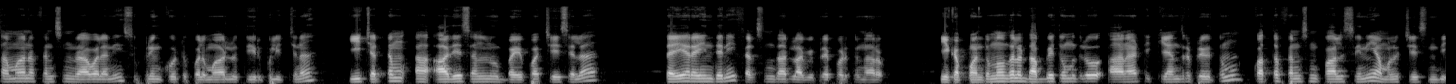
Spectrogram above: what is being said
సమాన పెన్షన్ రావాలని సుప్రీంకోర్టు పలుమార్లు తీర్పులు ఇచ్చిన ఈ చట్టం ఆ ఆదేశాలను బైపాస్ చేసేలా తయారైందని పెన్షన్దారులు అభిప్రాయపడుతున్నారు. ఇక పంతొమ్మిది వందల డెబ్బై తొమ్మిదిలో ఆనాటి కేంద్ర ప్రభుత్వం కొత్త పెన్షన్ పాలసీని అమలు చేసింది.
